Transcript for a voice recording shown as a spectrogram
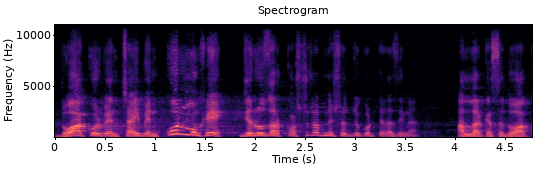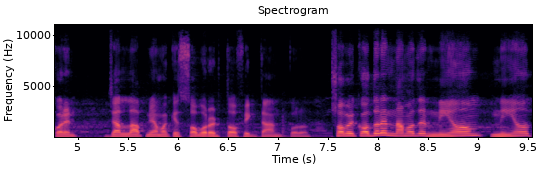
দোয়া করবেন, চাইবেন কোন মুখে যে রোজার কষ্টটা আপনি সহ্য করতে রাজি না। আল্লাহর কাছে দোয়া করেন, জাল্লাহ আপনি আমাকে সবরের তফিক দান করুন। সবে কদরের নামাজের নিয়ম, নিয়ত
